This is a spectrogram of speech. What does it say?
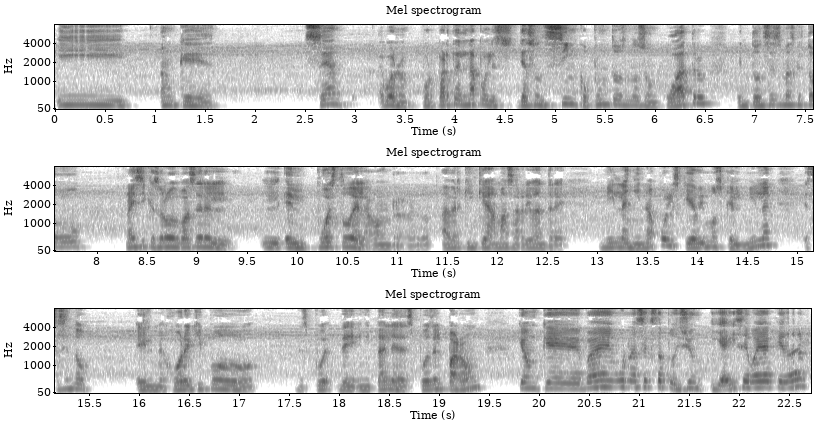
Y aunque sean, bueno, por parte del Nápoles ya son cinco puntos, no son cuatro. Entonces, más que todo, ahí sí que solo va a ser el, el, puesto de la honra, ¿verdad? A ver quién queda más arriba entre Milan y Nápoles, que ya vimos que el Milan está siendo el mejor equipo después de, en Italia después del parón, que aunque va en una sexta posición y ahí se vaya a quedar,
